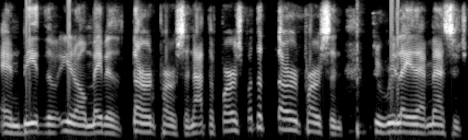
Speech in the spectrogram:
and be the, you know, maybe the third person, not the first, but the third person to relay that message.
